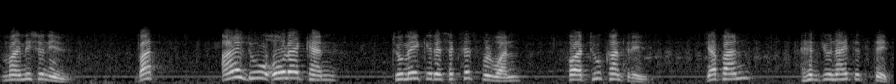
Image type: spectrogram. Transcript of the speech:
my mission is. But I'll do all I can to make it a successful one for our two countries, Japan and United States.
